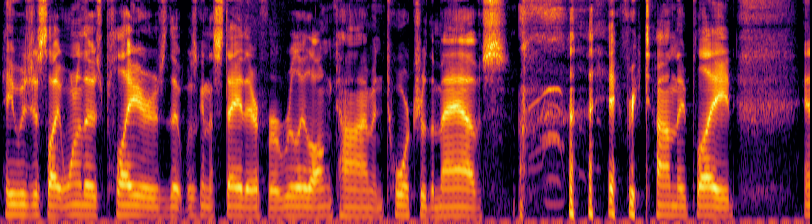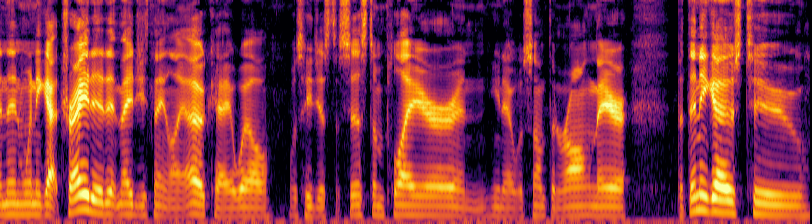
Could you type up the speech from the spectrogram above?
he was just like one of those players that was going to stay there for a really long time and torture the Mavs every time they played. And then when he got traded, it made you think like, okay, well, was he just a system player and, you know, was something wrong there? But then he goes to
